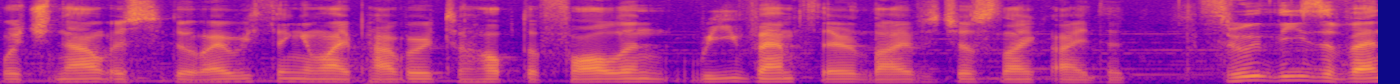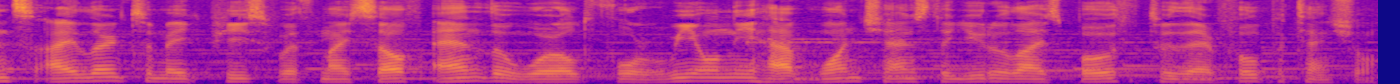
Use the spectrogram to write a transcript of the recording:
which now is to do everything in my power to help the fallen revamp their lives just like I did. Through these events, I learned to make peace with myself and the world, for we only have one chance to utilize both to their full potential.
